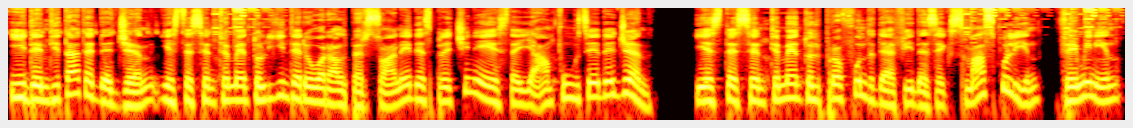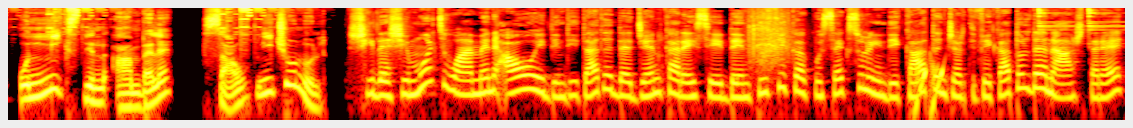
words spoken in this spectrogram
Identitatea de gen este sentimentul interior al persoanei despre cine este ea în funcție de gen. Este sentimentul profund de a fi de sex masculin, feminin, un mix din ambele sau niciunul. Și deși mulți oameni au o identitate de gen care se identifică cu sexul indicat în certificatul de naștere,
